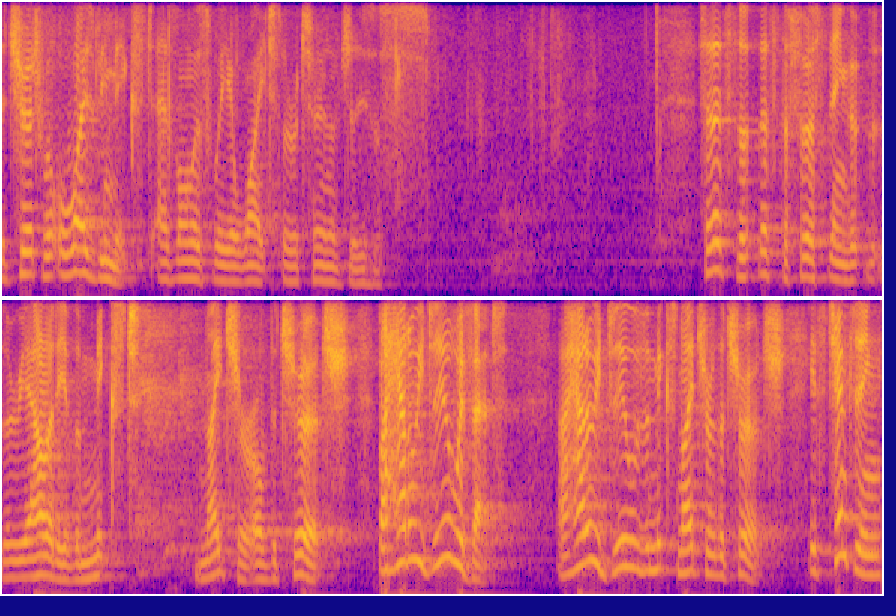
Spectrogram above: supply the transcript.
The church will always be mixed as long as we await the return of Jesus. So that's the, that's the first thing, the, the reality of the mixed nature of the church. But how do we deal with that? Uh, how do we deal with the mixed nature of the church? It's tempting,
